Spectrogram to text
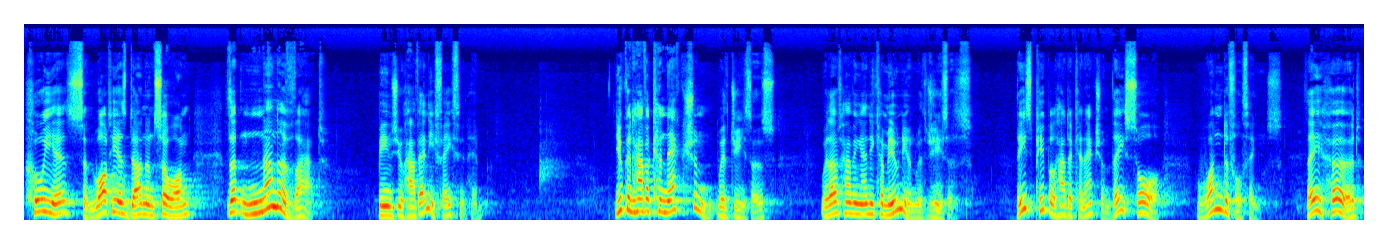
who he is and what he has done and so on, that none of that means you have any faith in him. You can have a connection with Jesus without having any communion with Jesus. These people had a connection. They saw wonderful things. They heard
